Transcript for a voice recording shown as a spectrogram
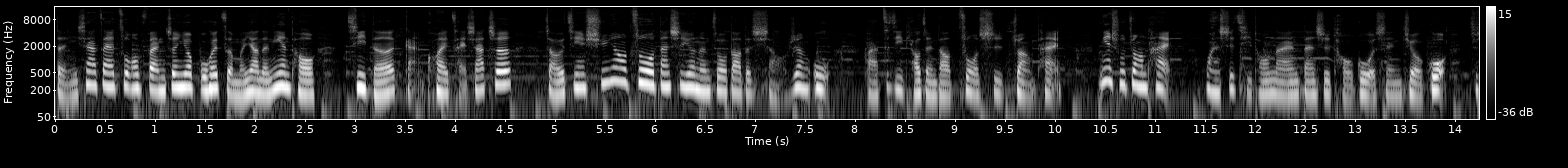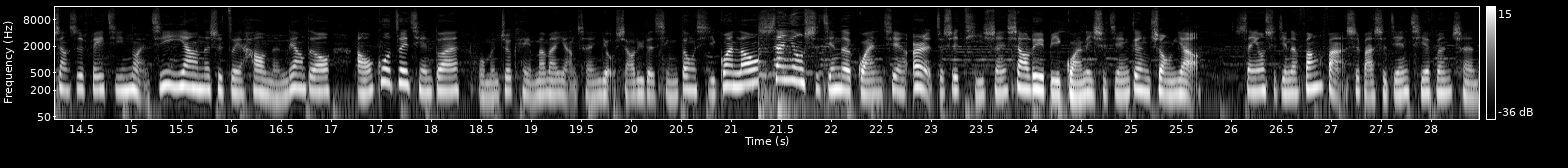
等一下再做，反正又不会怎么样的念头，记得赶快踩刹车，找一件需要做但是又能做到的小任务，把自己调整到做事状态、念书状态。万事起头难，但是头过身就过，就像是飞机暖机一样，那是最耗能量的哦。熬过最前端，我们就可以慢慢养成有效率的行动习惯喽。善用时间的关键二就是提升效率，比管理时间更重要。善用时间的方法是把时间切分成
